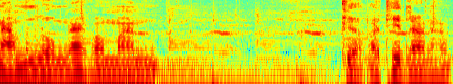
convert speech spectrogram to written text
น้ำมันลงได้ประมาณเกือบอาทิตย์แล้วนะครับ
